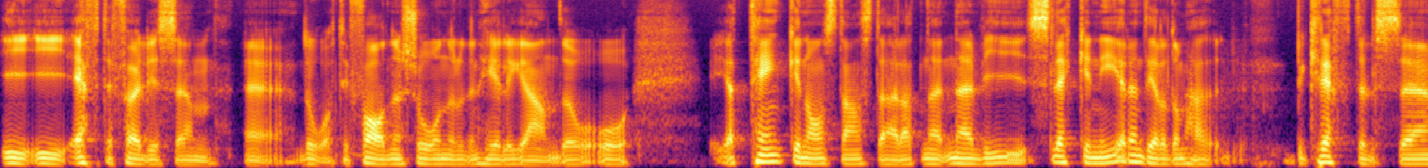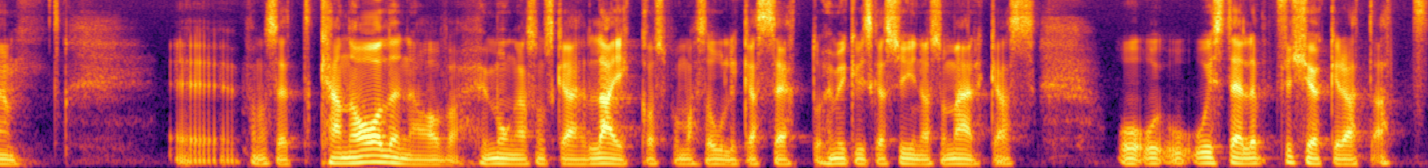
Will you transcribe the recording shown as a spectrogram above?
i, i efterföljelsen eh, då till Faderns, Sonen och den helige Ande. Och, och jag tänker någonstans där att när, när vi släcker ner en del av de här bekräftelse eh, på något sätt kanalerna av hur många som ska lajka oss på massa olika sätt och hur mycket vi ska synas och märkas. Och, och, och istället försöker att, att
